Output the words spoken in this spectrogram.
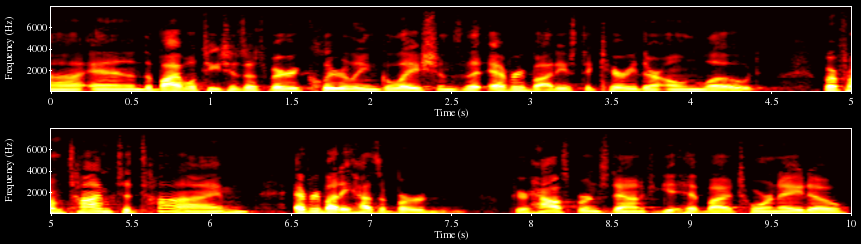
Uh, and the Bible teaches us very clearly in Galatians that everybody is to carry their own load. But from time to time, everybody has a burden. If your house burns down, if you get hit by a tornado,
